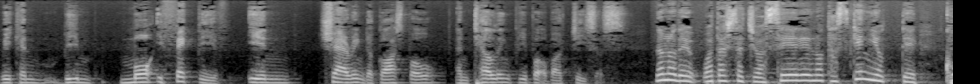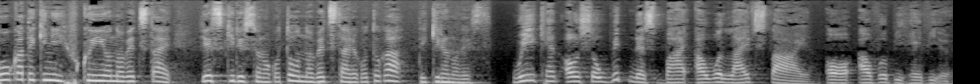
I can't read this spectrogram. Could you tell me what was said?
we can be more effective in sharing the gospel and telling people about Jesus. なので私たちは聖霊の助けによって効果的に福音を述べ伝え、イエス・キリストのことを述べ伝えることができるのです。We can also witness by our lifestyle or our behavior.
